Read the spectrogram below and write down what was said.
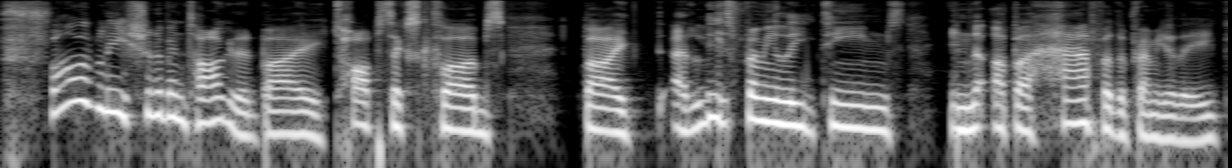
probably should have been targeted by top six clubs, by at least Premier League teams in the upper half of the Premier League.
